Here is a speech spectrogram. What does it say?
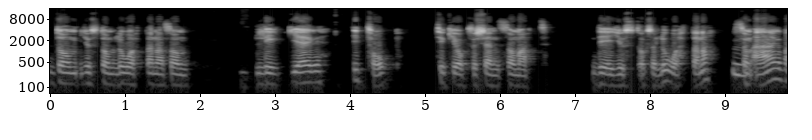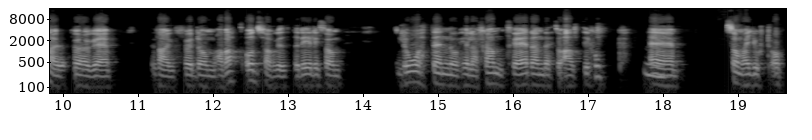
de, just de låtarna som ligger i topp tycker jag också känns som att det är just också låtarna Mm. som är varför, eh, varför de har varit oddsfavoriter. Det är liksom låten och hela framträdandet och alltihop Mm. eh, som har gjort. Och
